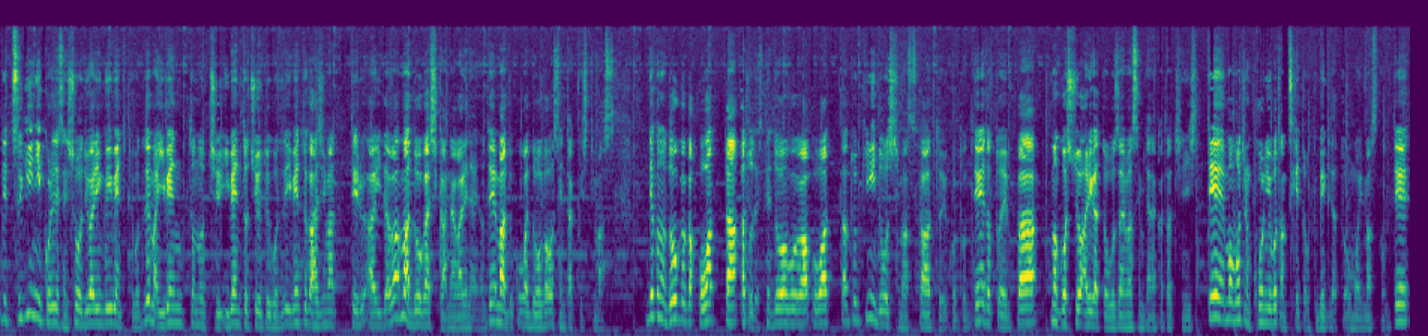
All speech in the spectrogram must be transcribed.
で、次にこれですね、ショーデュアリングイベントということで、まあ、イベントの中、イベント中ということで、イベントが始まっている間は、まあ、動画しか流れないので、まあ、ここが動画を選択してます。で、この動画が終わった後ですね、動画が終わった時にどうしますかということで、例えば、まあ、ご視聴ありがとうございますみたいな形にして、まあ、もちろん購入ボタンつけておくべきだと思いますので、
